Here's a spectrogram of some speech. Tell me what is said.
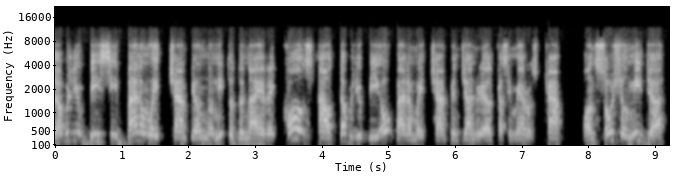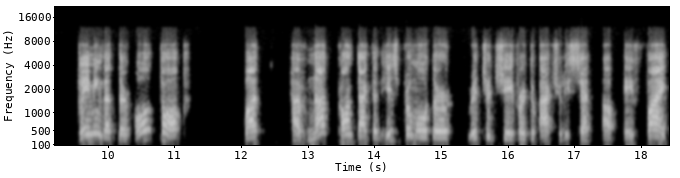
WBC Bantamweight champion Nonito Donaire calls out WBO Bantamweight champion Johnriel Casimero's camp on social media, claiming that they're all talk, but have not contacted his promoter, Richard Schaefer, to actually set up a fight.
